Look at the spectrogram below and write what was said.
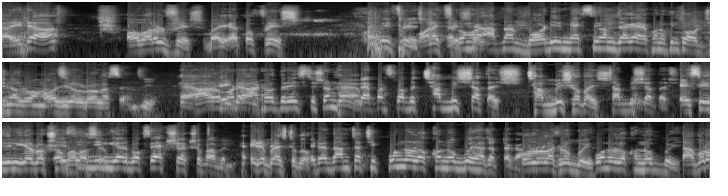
গাড়িটা ওভারঅল ফ্রেশ ভাই এত ফ্রেশ খুবই ফ্রেশ অনেক fresh, এবং হ্যাঁ। আপনার বডির ম্যাক্সিমাম জায়গায় এখনও কিন্তু অরিজিনাল রং অরিজিনাল রং আছে জি। হ্যাঁ আর এটা আঠারোতে রেজিস্ট্রেশন হ্যাঁ। পেপারস পাবে ছাব্বিশ সাতাইশ। ছাব্বিশ সাতাইশ। ছাব্বিশ সাতাইশ। এসি ইঞ্জিন গিয়ারবক্স সব ভালো আছে। ইঞ্জিন গিয়ার বক্সে একশো একশো পাবেন। এটা প্রাইস কত? এটার দাম চাচ্ছি পনেরো লক্ষ নব্বই হাজার টাকা। পনেরো লাখ নব্বই। পনেরো লক্ষ নব্বই। তারপরে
